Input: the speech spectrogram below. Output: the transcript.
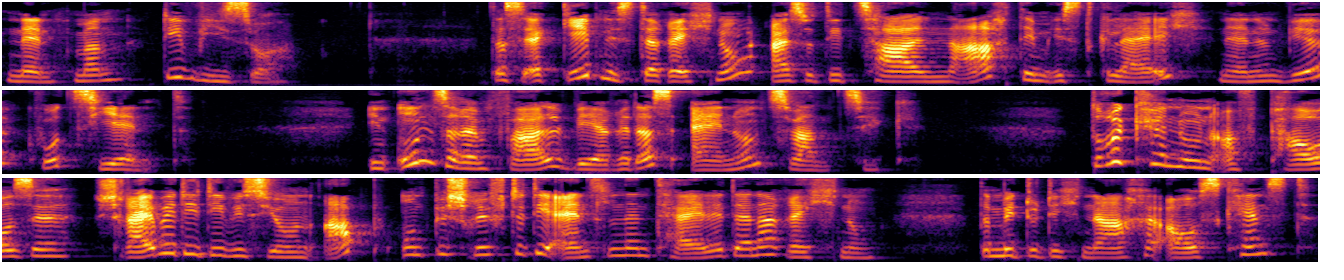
nennt man Divisor. Das Ergebnis der Rechnung, also die Zahl nach dem ist gleich, nennen wir Quotient. In unserem Fall wäre das 21. Drücke nun auf Pause, schreibe die Division ab und beschrifte die einzelnen Teile deiner Rechnung, damit du dich nachher auskennst,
